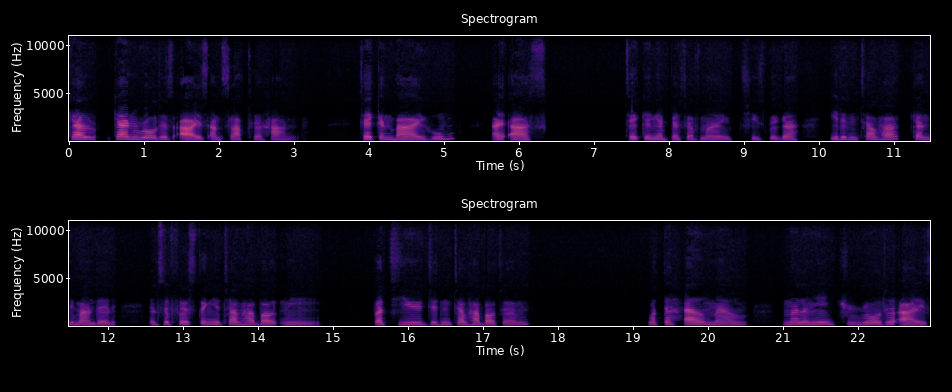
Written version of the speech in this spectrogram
Ken rolled his eyes and slapped her hand. Taken by whom? I asked, taking a bit of my cheeseburger. You didn't tell her? Ken demanded. It's the first thing you tell her about me. But you didn't tell her about him? What the hell, Mel? Melanie rolled her eyes.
